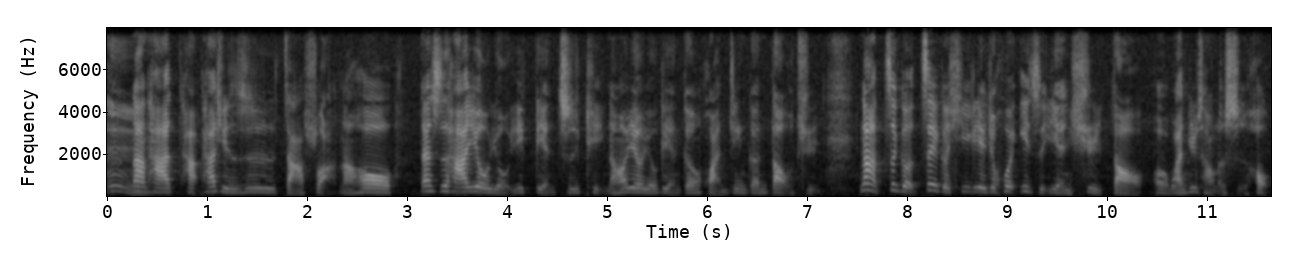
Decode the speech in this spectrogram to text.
嗯那他他他其实是杂耍，然后但是它又有一点肢体，然后又有点跟环境跟道具，那这个这个系列就会一直延续到呃玩具厂的时候。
